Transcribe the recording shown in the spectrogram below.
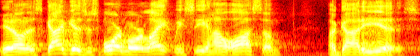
You know, as God gives us more and more light, we see how awesome a God He is.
